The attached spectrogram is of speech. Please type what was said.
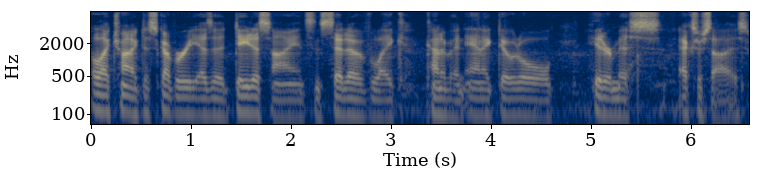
electronic discovery as a data science instead of like kind of an anecdotal hit or miss exercise.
